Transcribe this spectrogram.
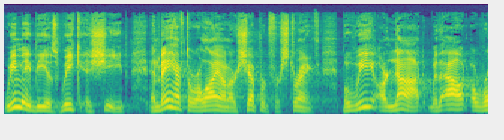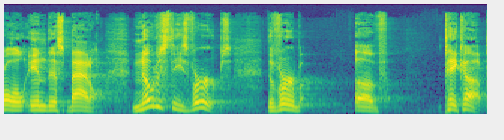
We may be as weak as sheep and may have to rely on our shepherd for strength, but we are not without a role in this battle. Notice these verbs the verb of take up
